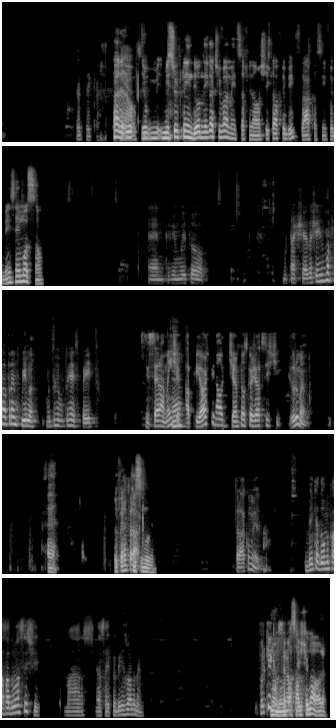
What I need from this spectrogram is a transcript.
Cara. Eu, eu- me me surpreendeu negativamente essa final. Achei que ela foi bem fraca, assim, foi bem sem emoção. É, não teve muito. Muita chance. Achei uma final tranquila. Muito, muito respeito. Sinceramente, É. a pior final de Champions que eu já assisti. Juro mesmo. Foi Foi fraquíssimo, velho. Fraco mesmo. Se bem que a do ano passado eu não assisti. Mas essa aí foi bem zoada mesmo. Por que, que Não, você ano não passado assistiu? foi da hora.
